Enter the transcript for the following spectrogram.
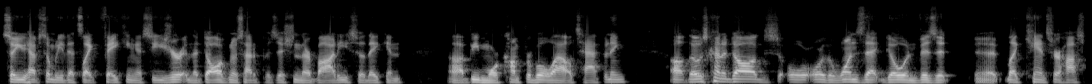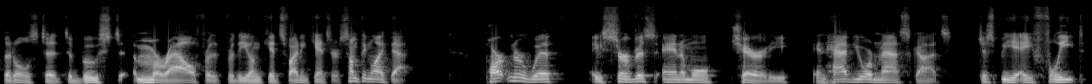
so you have somebody that's like faking a seizure and the dog knows how to position their body so they can uh, be more comfortable while it's happening. Uh, those kind of dogs or, or the ones that go and visit uh, like cancer hospitals to, to boost morale for, for the young kids fighting cancer something like that. Partner with a service animal charity and have your mascots just be a fleet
